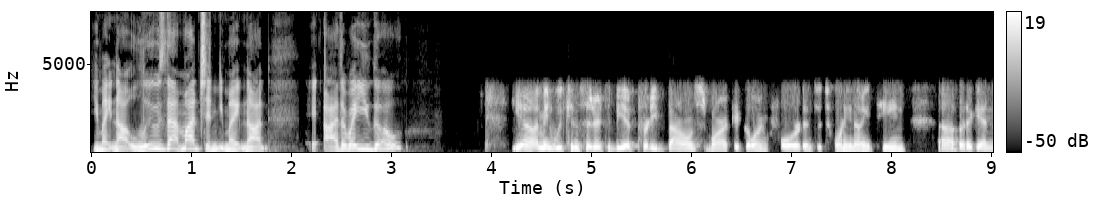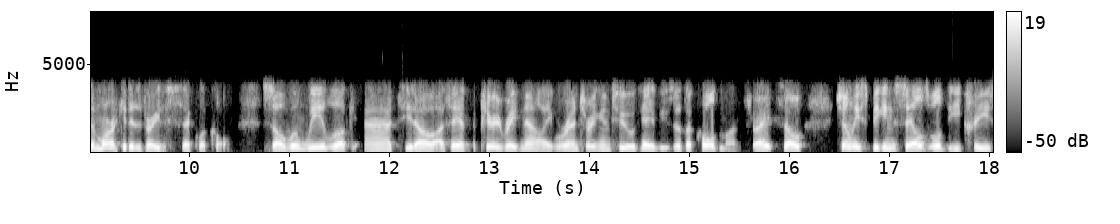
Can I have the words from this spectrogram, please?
you might not lose that much and you might not either way you go? Yeah, I mean, we consider it to be a pretty balanced market going forward into 2019. Uh, but again, the market is very cyclical. So when we look at, you know, I say a period right now, like we're entering into, hey, these are the cold months, right? So generally speaking, sales will decrease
